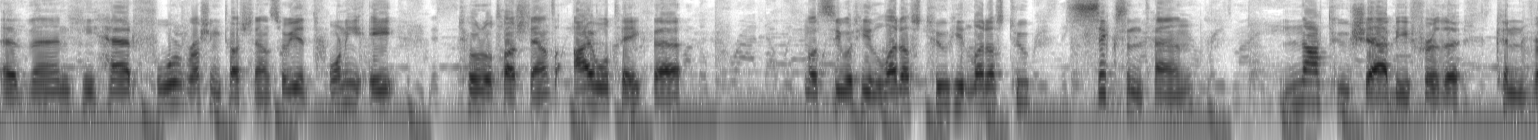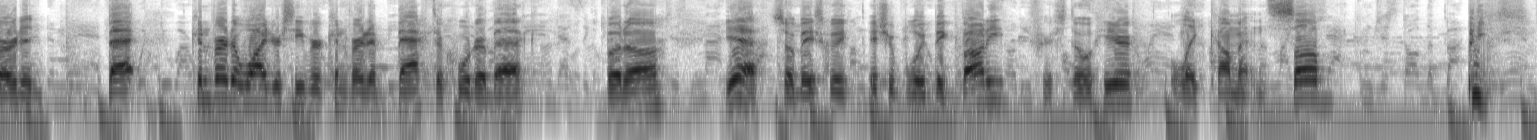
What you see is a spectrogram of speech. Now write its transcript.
and then he had four rushing touchdowns. So, he had 28 total touchdowns. I will take that. Let's see what he led us to. He led us to 6 and 10. Not too shabby for the converted back converted wide receiver, converted back to quarterback. But uh yeah, so basically it's your boy Big Body. If you're still here, like, comment, and sub. Peace.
